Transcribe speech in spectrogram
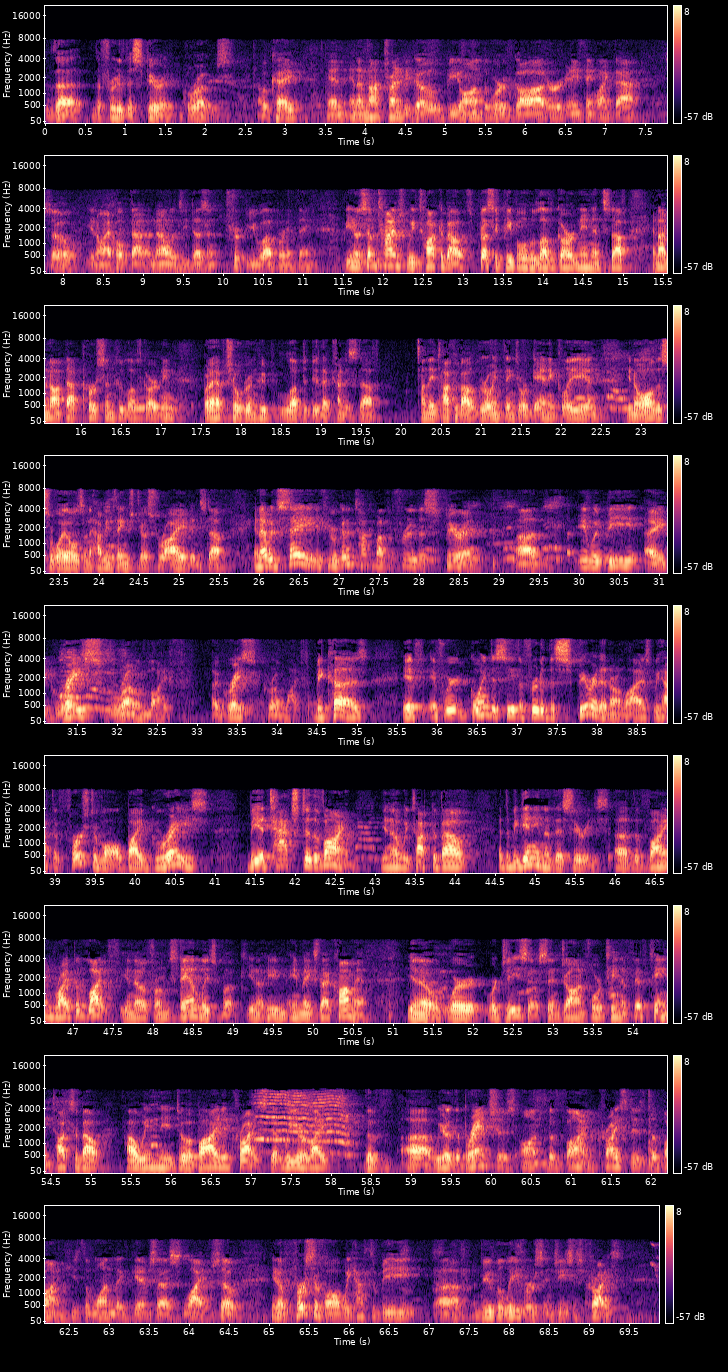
the the fruit of the Spirit grows. Okay, and, and I'm not trying to go beyond the Word of God or anything like that. So, you know, I hope that analogy doesn't trip you up or anything. But, you know, sometimes we talk about, especially people who love gardening and stuff, and I'm not that person who loves gardening, but I have children who love to do that kind of stuff. And they talk about growing things organically and, you know, all the soils and having things just right and stuff. And I would say, if you were going to talk about the fruit of the Spirit, uh, it would be a grace grown life a grace grown life. Because if, if we're going to see the fruit of the Spirit in our lives, we have to, first of all, by grace, be attached to the vine. You know, we talked about at the beginning of this series, uh, the vine ripened life, you know, from Stanley's book. You know, he, he makes that comment, you know, where, where Jesus in John 14 and 15 talks about how we need to abide in Christ, that we are like the uh, we are the branches on the vine. Christ is the vine. He's the one that gives us life. So, you know, first of all, we have to be uh, new believers in Jesus Christ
